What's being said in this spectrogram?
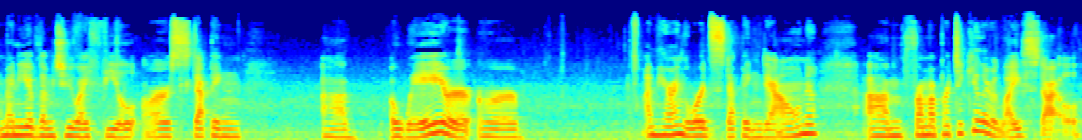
many of them, too, I feel, are stepping uh, away or, or I'm hearing the word stepping down um, from a particular lifestyle.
